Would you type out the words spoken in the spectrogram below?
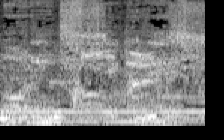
Morning sickness.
